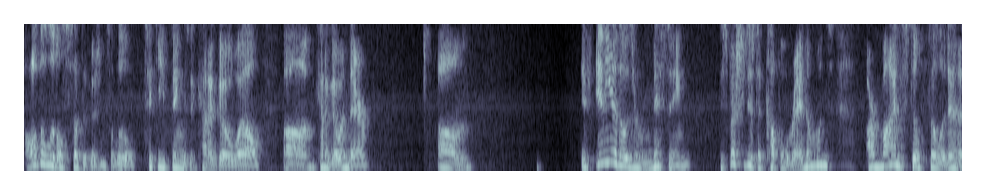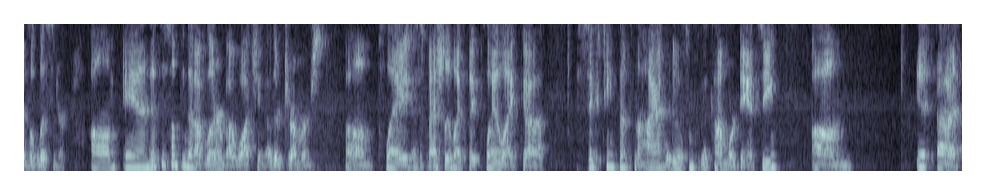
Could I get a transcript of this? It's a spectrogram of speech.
all the little subdivisions, the little ticky things that kind of go well, um, kind of go in there. Um, if any of those are missing, especially just a couple random ones, our minds still fill it in as a listener. Um, and this is something that I've learned by watching other drummers um, play, especially like they play like uh, 16th notes in the hi hat. They're doing something kind of more dancey. Um, it, uh,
